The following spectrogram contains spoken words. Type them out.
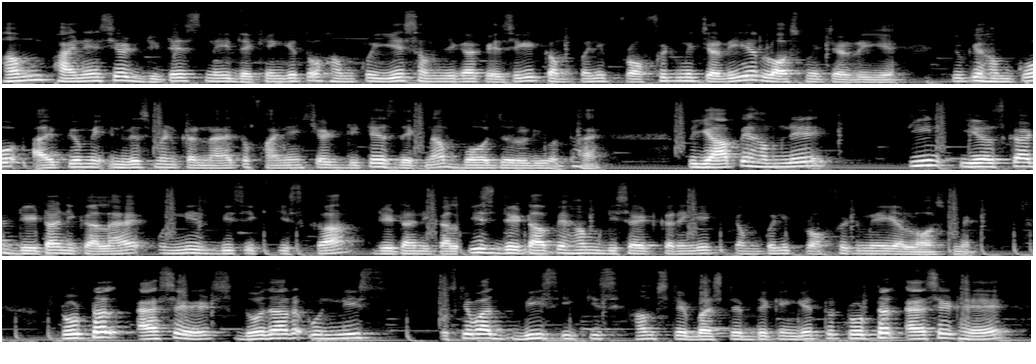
हम फाइनेंशियल डिटेल्स नहीं देखेंगे तो हमको ये समझेगा कैसे कि कंपनी प्रॉफिट में चल रही है या लॉस में चल रही है क्योंकि हमको आईपीओ में इन्वेस्टमेंट करना है तो फाइनेंशियल डिटेल्स देखना बहुत ज़रूरी होता है। तो यहाँ पे हमने तीन ईयर्स का डेटा निकाला है 19, 20, 21 का डेटा निकाला। इस डेटा पे हम डिसाइड करेंगे कि कंपनी प्रॉफिट में या लॉस में। टोटल एसेट्स 2019 उसके बाद 20 21 हम स्टेप बाय स्टेप देखेंगे। तो टोटल एसेट है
